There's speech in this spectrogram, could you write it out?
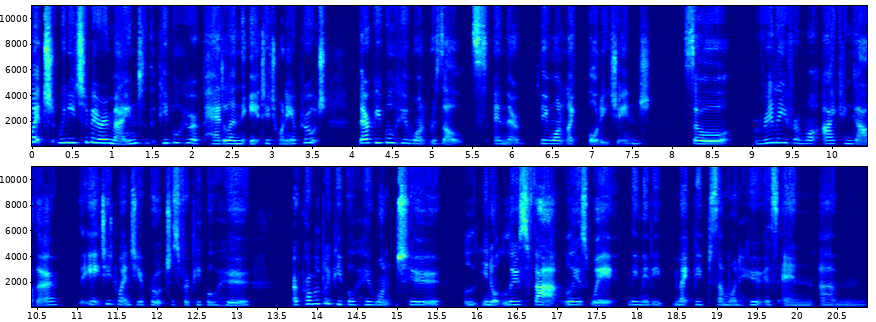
which we need to bear in mind that people who are peddling the 80-20 approach, they're people who want results and they're they want like body change. So really from what I can gather, the 80-20 approach is for people who are probably people who want to you know lose fat lose weight. They maybe might be someone who is in um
